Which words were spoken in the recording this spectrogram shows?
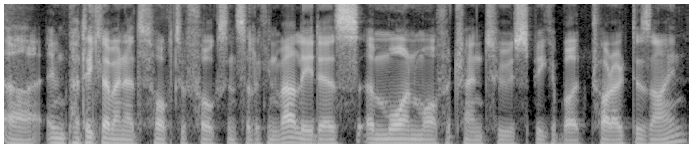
uh, in particular, when I talk to folks in Silicon Valley, there's more and more of a trend to speak about product design.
